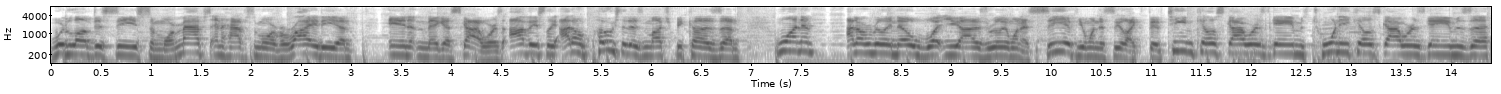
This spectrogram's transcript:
would love to see some more maps and have some more variety in Mega Skywars. Obviously, I don't post it as much because, um, one, I don't really know what you guys really want to see. If you want to see like 15 kill Skywars games, 20 kill Skywars games, uh,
